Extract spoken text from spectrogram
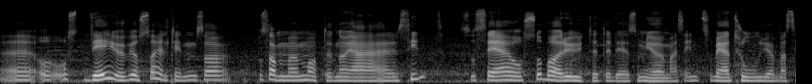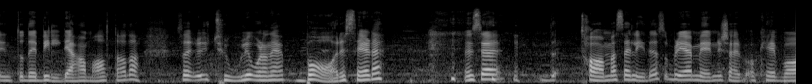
Uh, og, og det gjør vi også hele tiden. Så på samme måte når jeg er sint, så ser jeg også bare ut etter det som gjør meg sint, som jeg tror gjør meg sint, og det bildet jeg har malt da, da. Så det er utrolig hvordan jeg bare ser det. Hvis jeg tar meg selv i det, så blir jeg mer nysgjerrig på OK, hva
